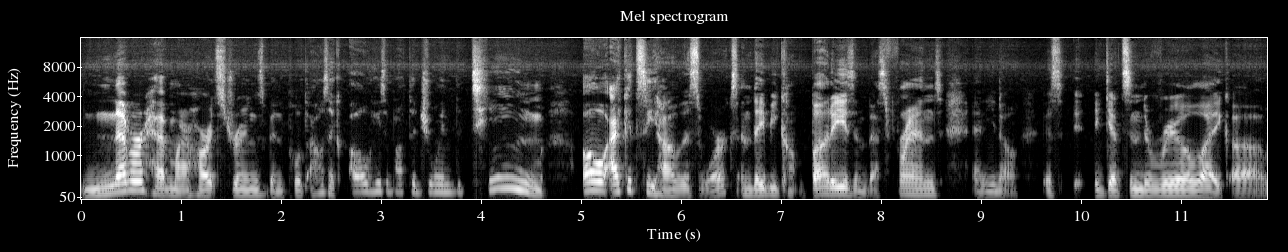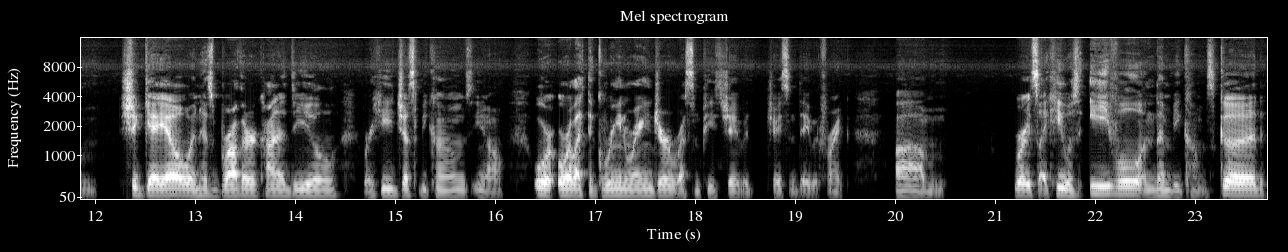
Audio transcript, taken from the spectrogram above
Never have my heartstrings been pulled. I was like, oh, he's about to join the team. Oh, I could see how this works. And they become buddies and best friends. And, you know, it gets into real like um, Shigeo and his brother kind of deal where he just becomes, you know, or, or like the Green Ranger, rest in peace, David, Jason David Frank. Um, where it's like he was evil and then becomes good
